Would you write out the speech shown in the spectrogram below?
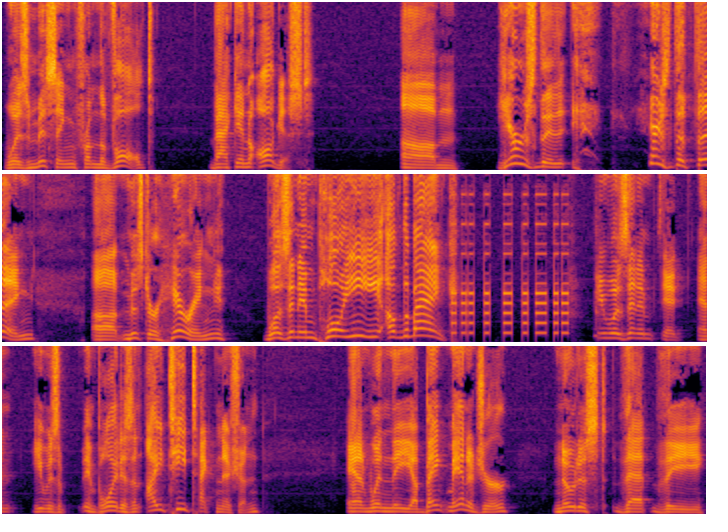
was missing from the vault back in August. Um, here's the here's the thing. Uh, Mr. Herring was an employee of the bank. He was an and he was employed as an IT technician. And when the uh, bank manager noticed that the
